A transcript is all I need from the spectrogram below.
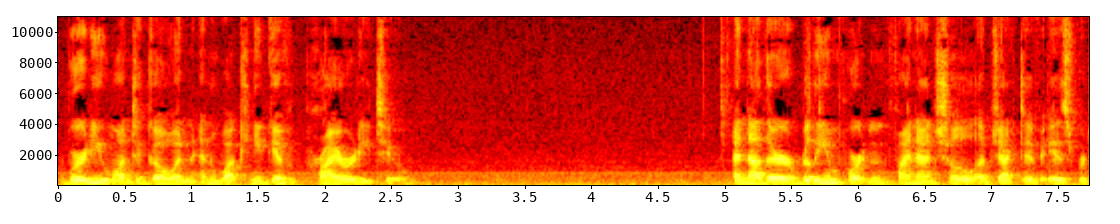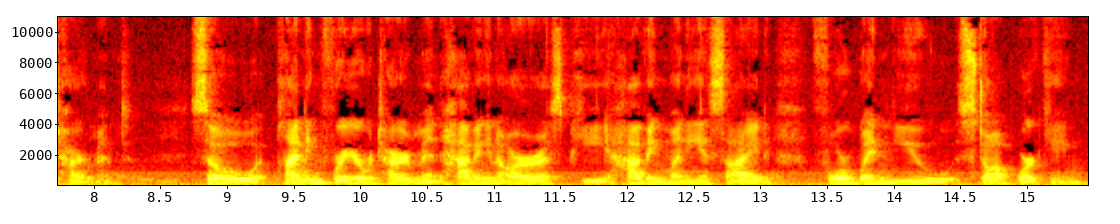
Where do you want to go and, and what can you give priority to? another really important financial objective is retirement. So, planning for your retirement, having an RRSP, having money aside for when you stop working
